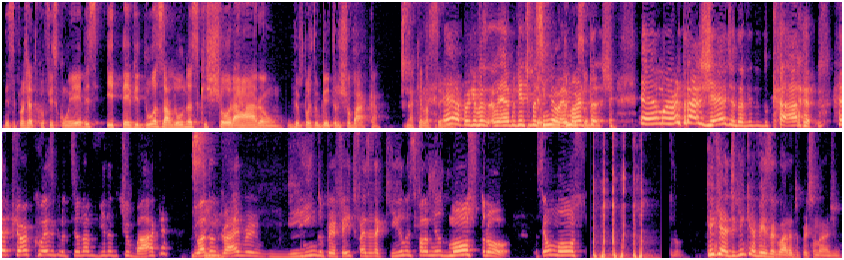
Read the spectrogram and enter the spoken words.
desse projeto que eu fiz com eles. E teve duas alunas que choraram depois do grito do Chewbacca. Naquela cena. É, porque, é porque tipo é assim, meu, é a, maior é a maior tragédia da vida do cara. É a pior coisa que aconteceu na vida do Chewbacca. E Sim. o Adam Driver, lindo, perfeito, faz aquilo. E você fala, meu, monstro! Você é um monstro. Quem que é? De quem que é a vez agora do personagem?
